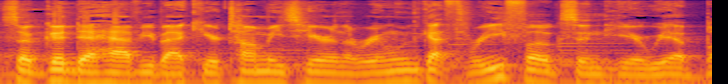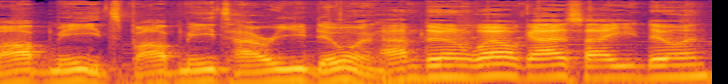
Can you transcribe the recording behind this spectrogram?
So good to have you back here. Tommy's here in the room. We've got three folks in here. We have Bob Meads. Bob Meads, how are you doing? I'm doing well, guys. How you doing?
